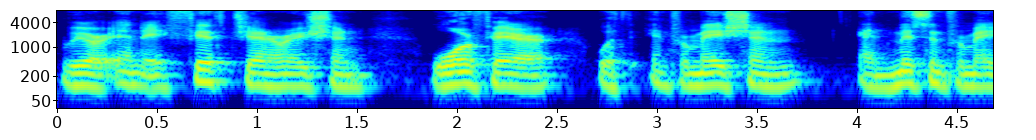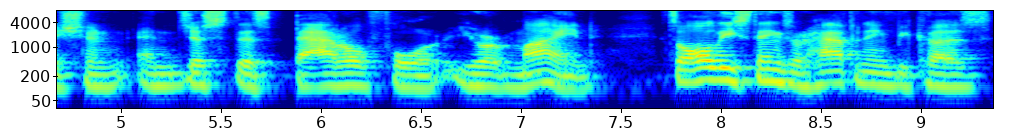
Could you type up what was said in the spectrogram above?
we are in a fifth generation warfare with information and misinformation and just this battle for your mind. So all these things are happening because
